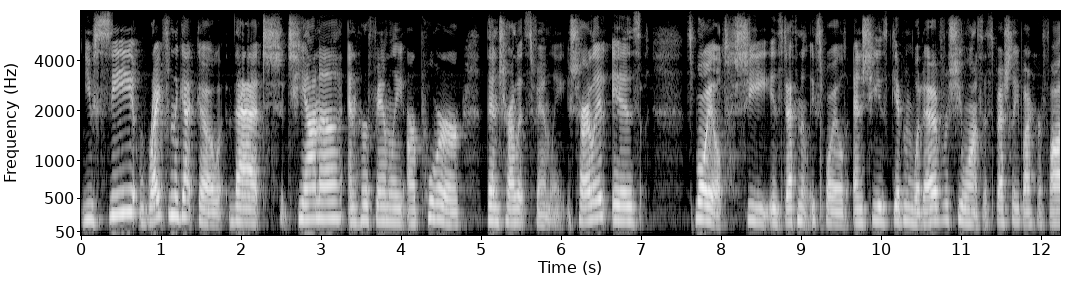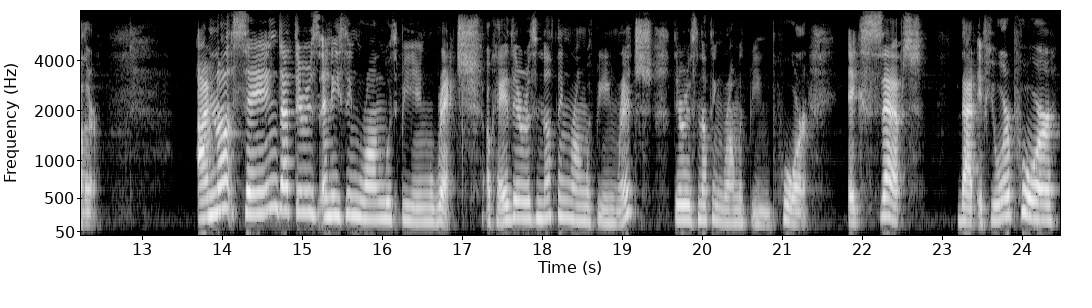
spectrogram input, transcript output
you see right from the get go that Tiana and her family are poorer than Charlotte's family. Charlotte is spoiled. She is definitely spoiled, and she is given whatever she wants, especially by her father. I'm not saying that there is anything wrong with being rich, okay? There is nothing wrong with being rich. There is nothing wrong with being poor, except that if you are poor,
